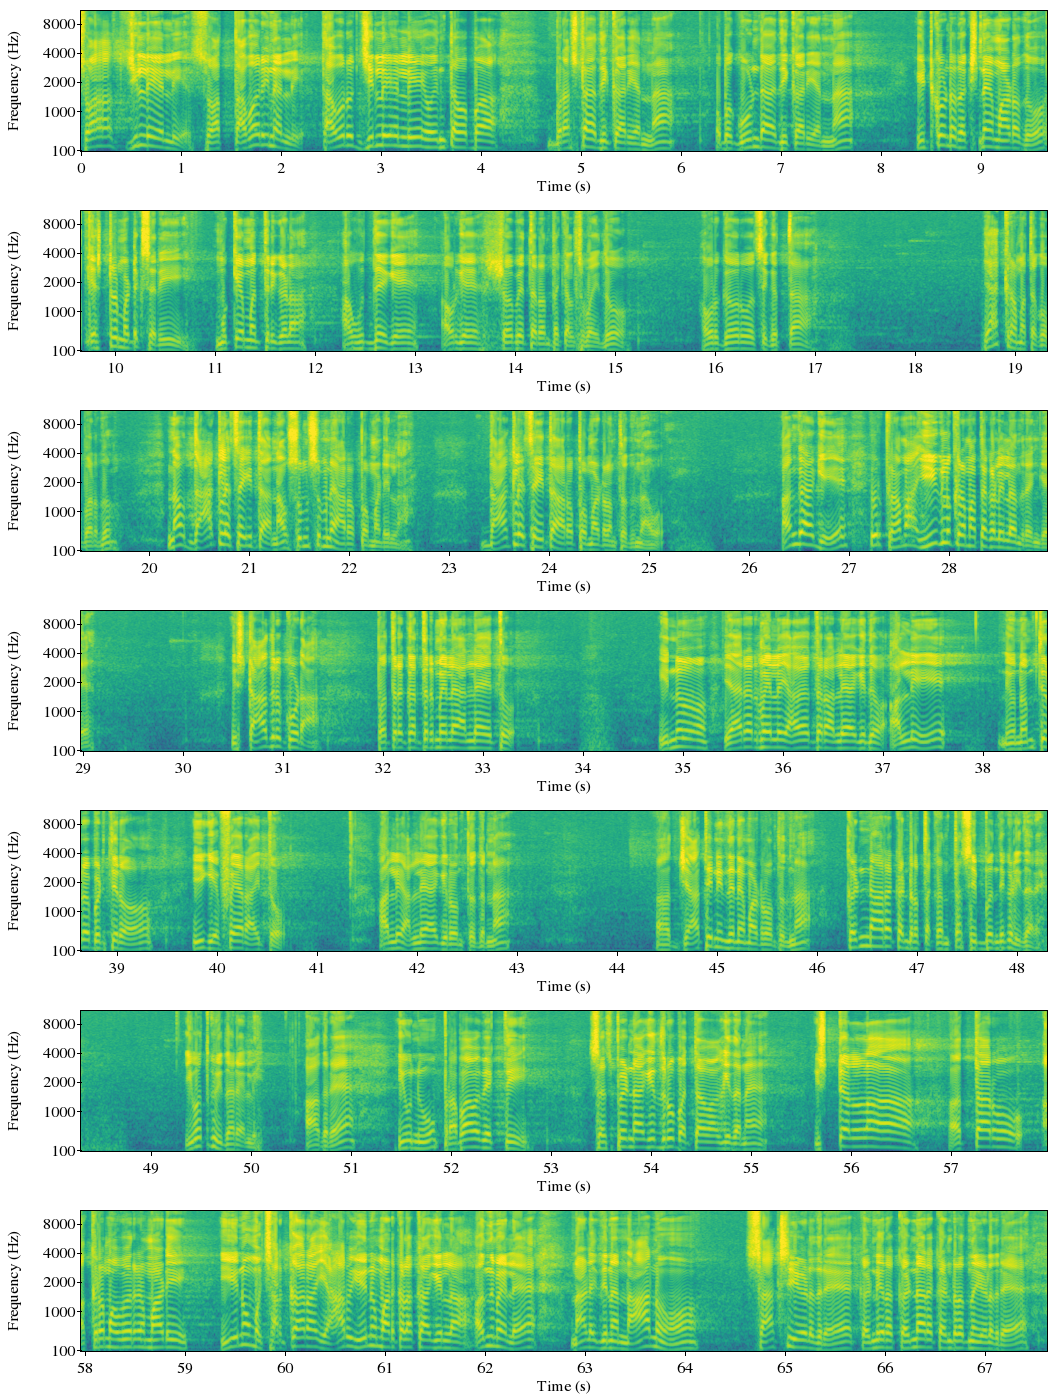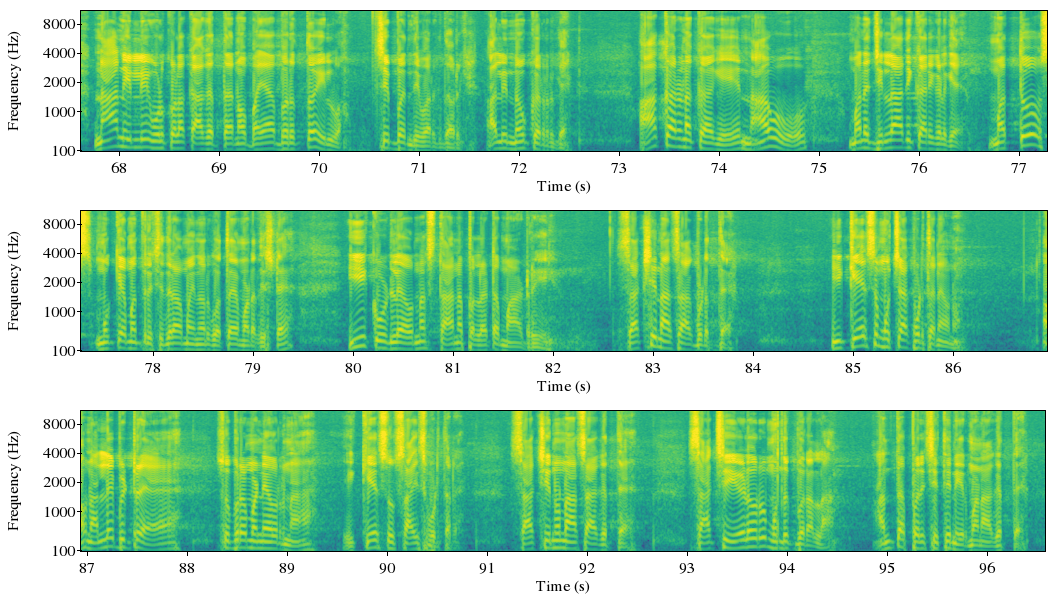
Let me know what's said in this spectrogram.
ಸ್ವ ಜಿಲ್ಲೆಯಲ್ಲಿ, ಸ್ವ ತವರಿನಲ್ಲಿ, ತವರು ಜಿಲ್ಲೆಯಲ್ಲಿ ಇಂಥ ಒಬ್ಬ ಭ್ರಷ್ಟ ಅಧಿಕಾರಿಯನ್ನು ಒಬ್ಬ ಗೂಂಡಾ ಅಧಿಕಾರಿಯನ್ನು ಇಟ್ಕೊಂಡು ರಕ್ಷಣೆ ಮಾಡೋದು ಎಷ್ಟರ ಮಟ್ಟಿಗೆ ಸರಿ? ಮುಖ್ಯಮಂತ್ರಿಗಳ ಆ ಹುದ್ದೆಗೆ ಅವ್ರಿಗೆ ಶೋಭೆ ತರೋಂಥ ಕೆಲಸವ ಇದು? ಅವ್ರ ಗೌರವ ಸಿಗುತ್ತಾ? ಯಾಕೆ ಕ್ರಮ ತಗೋಬಾರ್ದು? ನಾವು ದಾಖಲೆ ಸಹಿತ, ನಾವು ಸುಮ್ಮ ಸುಮ್ಮನೆ ಆರೋಪ ಮಾಡಿಲ್ಲ. ದಾಖಲೆ ಸಹಿತ ಆರೋಪ ಮಾಡಿರೋಂಥದ್ದು ನಾವು. ಹಂಗಾಗಿ ಇವ್ರು ಕ್ರಮ, ಈಗಲೂ ಕ್ರಮ ತಗೊಳ್ಳಿಲ್ಲ ಅಂದ್ರೆ ಹೆಂಗೆ? ಇಷ್ಟಾದರೂ ಕೂಡ ಪತ್ರಕರ್ತರ ಮೇಲೆ ಅಲ್ಲೇ ಆಯಿತು. ಇನ್ನೂ ಯಾರ್ಯಾರ ಮೇಲೆ ಯಾವ್ಯಾವ ಥರ ಹಲ್ಲೆ ಆಗಿದೆಯೋ ಅಲ್ಲಿ ನೀವು ನಂಬ್ತಿರೋ ಬಿಡ್ತಿರೋ ಈಗ ಎಫ್ ಐ ಆರ್ ಆಯಿತು. ಅಲ್ಲಿ ಅಲ್ಲೇ ಆಗಿರೋವಂಥದ್ದನ್ನು ಜಾತಿ ನಿಂದನೆ ಮಾಡಿರುವಂಥದ್ದನ್ನ ಕಣ್ಣಾರ ಕಂಡಿರತಕ್ಕಂಥ ಸಿಬ್ಬಂದಿಗಳಿದ್ದಾರೆ. ಇವತ್ತಿಗೂ ಇದ್ದಾರೆ ಅಲ್ಲಿ. ಆದರೆ ಇವನು ಪ್ರಭಾವ ವ್ಯಕ್ತಿ, ಸಸ್ಪೆಂಡ್ ಆಗಿದ್ದರೂ ಬತ್ತವಾಗಿದ್ದಾನೆ ಇಷ್ಟೆಲ್ಲ ಹತ್ತಾರು ಅಕ್ರಮ ಮಾಡಿ ಏನೂ ಸರ್ಕಾರ ಯಾರು ಏನು ಮಾಡ್ಕೊಳಕ್ಕಾಗಿಲ್ಲ. ಅಂದಮೇಲೆ ನಾಳೆ ದಿನ ನಾನು ಸಾಕ್ಷಿ ಹೇಳಿದ್ರೆ, ಕಣ್ಣೀರ ಕಣ್ಣಾರ ಕಂಡ್ರದನ್ನ ಹೇಳಿದ್ರೆ ನಾನು ಇಲ್ಲಿ ಉಳ್ಕೊಳಕ್ಕಾಗತ್ತಾ ಅನ್ನೋ ಭಯ ಬರುತ್ತೋ ಇಲ್ವೋ ಸಿಬ್ಬಂದಿ ವರ್ಗದವ್ರಿಗೆ, ಅಲ್ಲಿ ನೌಕರರಿಗೆ. ಆ ಕಾರಣಕ್ಕಾಗಿ ನಾವು ಮನೆ ಜಿಲ್ಲಾಧಿಕಾರಿಗಳಿಗೆ ಮತ್ತು ಮುಖ್ಯಮಂತ್ರಿ ಸಿದ್ದರಾಮಯ್ಯನವ್ರಿಗೆ ಒತ್ತಾಯ ಮಾಡೋದಿಷ್ಟೇ, ಈ ಕೂಡಲೇ ಅವ್ರನ್ನ ಸ್ಥಾನ ಪಲ್ಲಟ ಮಾಡಿರಿ. ಸಾಕ್ಷಿ ನಾಶ ಆಗ್ಬಿಡುತ್ತೆ. ಈ ಕೇಸು ಮುಚ್ಚಾಕ್ಬಿಡ್ತಾನೆ ಅವನು. ಅವನು ಅಲ್ಲೇ ಬಿಟ್ಟರೆ ಸುಬ್ರಹ್ಮಣ್ಯ ಅವ್ರನ್ನ ಈ ಕೇಸು ಸಾಯಿಸ್ಬಿಡ್ತಾರೆ. ಸಾಕ್ಷಿನೂ ನಾಶ ಆಗುತ್ತೆ. ಸಾಕ್ಷಿ ಹೇಳೋರು ಮುಂದಕ್ಕೆ ಬರಲ್ಲ. ಅಂಥ ಪರಿಸ್ಥಿತಿ ನಿರ್ಮಾಣ ಆಗುತ್ತೆ.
